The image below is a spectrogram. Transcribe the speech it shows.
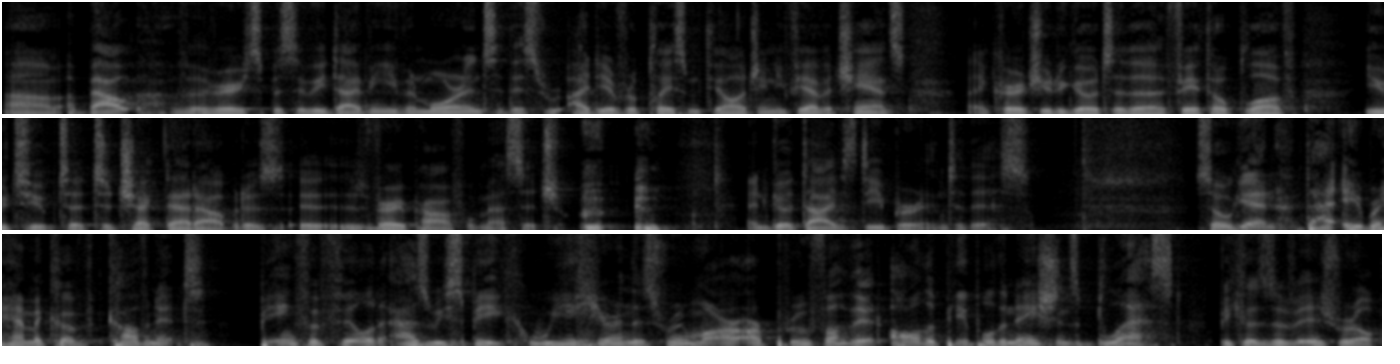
uh, about very specifically diving even more into this idea of replacement theology. And if you have a chance, I encourage you to go to the Faith, Hope, Love YouTube to, to check that out. But it was, it was a very powerful message and go dives deeper into this. So again, that Abrahamic covenant being fulfilled as we speak. We here in this room are, are proof of it. All the people of the nations blessed because of Israel.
